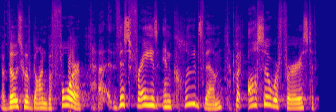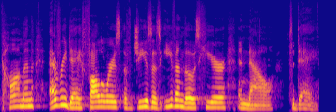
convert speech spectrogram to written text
of those who have gone before. Uh, this phrase includes them, but also refers to the common, everyday followers of Jesus, even those here and now today.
